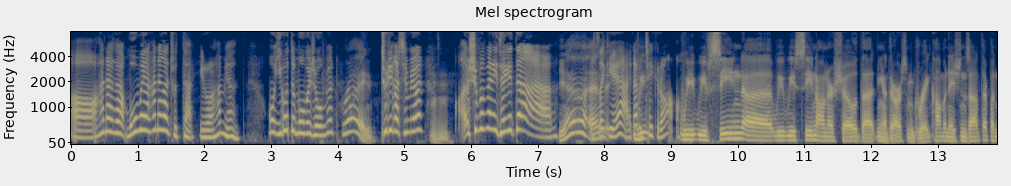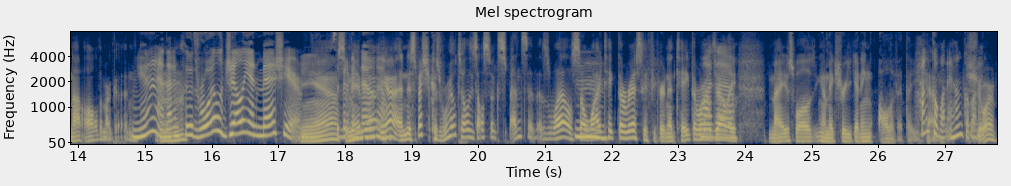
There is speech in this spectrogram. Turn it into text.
어 하나가 몸에 하나가 좋다 이걸 하면 어 이것도 몸에 좋으면 Right. 둘이 같이면 아, 슈퍼맨이 되겠다. Yeah, It's like, yeah, I gotta we- take it all. We we've seen uh, we we've seen on our show that you know there are some great combinations out there, but not all of them are good. Yeah, and that includes royal jelly and mesh here. Yeah, it's a so bit of a maybe, uh, no-no. yeah, and especially because royal jelly is also expensive as well. So why take the risk if you're going to take the royal Mm. 맞아요. jelly? Might as well you know make sure you're getting all of it that you 한꺼번에, can. 한꺼번에. Sure.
